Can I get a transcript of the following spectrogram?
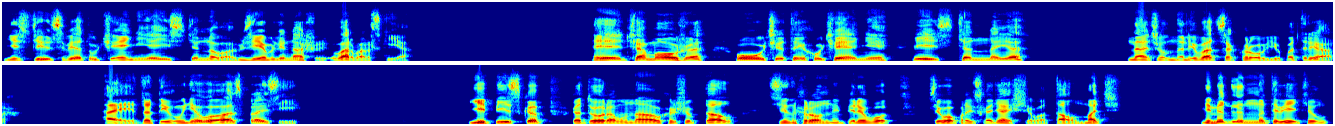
нести свет учения истинного в земли наши варварские. — И чему же учит их учение истинное? — начал наливаться кровью патриарх. — А это ты у него спроси. Епископ, которому на ухо шептал синхронный перевод всего происходящего Талмач, немедленно ответил,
